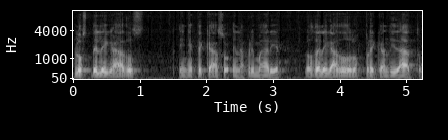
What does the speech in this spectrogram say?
los delegados, en este caso en la primaria, los delegados de los precandidatos,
